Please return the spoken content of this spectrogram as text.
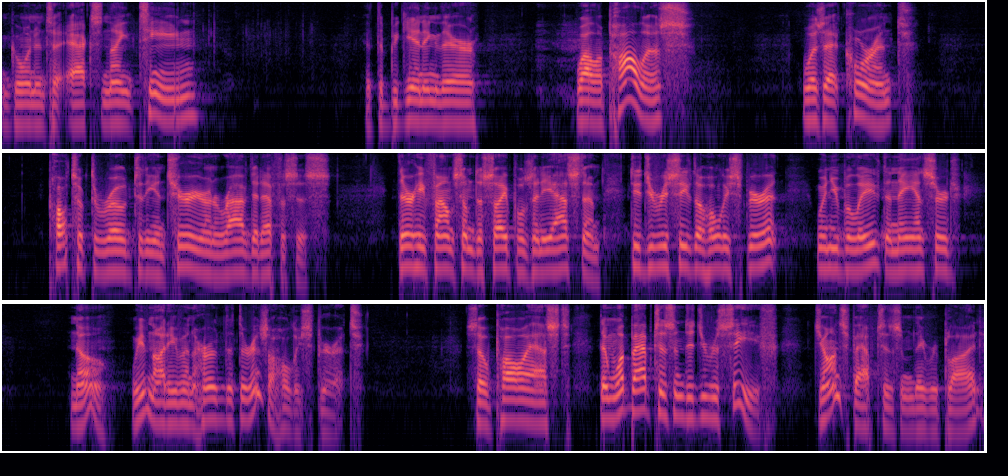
I'm going into Acts 19. At the beginning there, while Apollos was at Corinth, Paul took the road to the interior and arrived at Ephesus. There he found some disciples and he asked them, Did you receive the Holy Spirit when you believed? And they answered, No, we have not even heard that there is a Holy Spirit. So Paul asked, Then what baptism did you receive? John's baptism, they replied.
